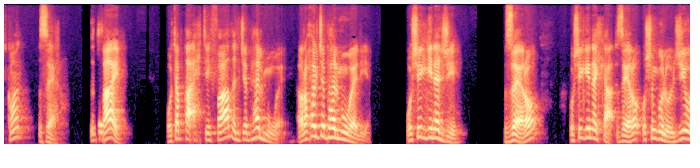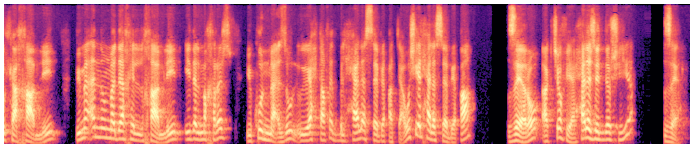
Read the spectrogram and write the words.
تكون zéro. صحيح وتبقى احتفاظ الجبهة الموالية. روحوا الجبهة الموالية. واش لقينا ال J؟ zéro. واش لقينا ال K zéro. واش نقولوا ال J وال K خاملين؟ بما أنه المداخل خاملين إذا المخرج يكون معزول ويحتفظ بالحالة السابقة تاعو. واش هي الحالة السابقة؟ zéro. راك تشوف فيها. الحاله الجديده واش هي؟ zéro.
